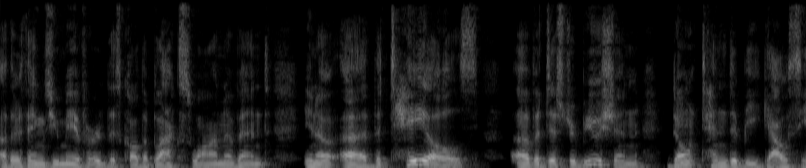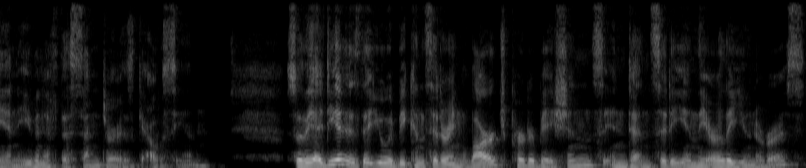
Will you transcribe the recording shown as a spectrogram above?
other things, you may have heard this called the black swan event. You know, uh, the tails of a distribution don't tend to be Gaussian, even if the center is Gaussian. So the idea is that you would be considering large perturbations in density in the early universe,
